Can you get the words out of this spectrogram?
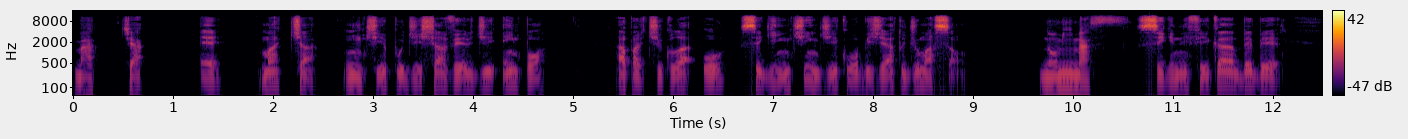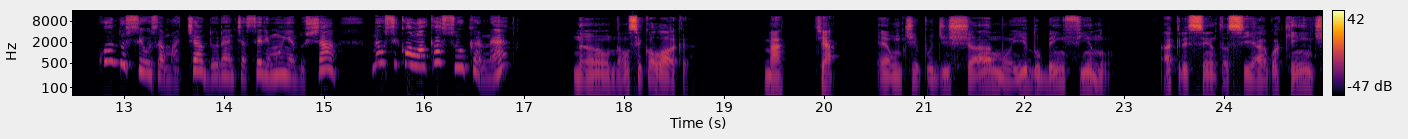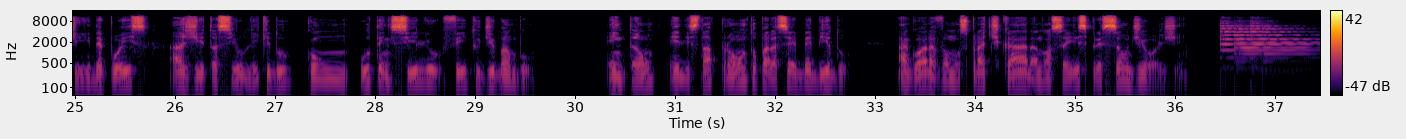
Matcha é matcha, um tipo de chá verde em pó. A partícula o seguinte indica o objeto de uma ação. Nomimas significa beber. Quando se usa matcha durante a cerimônia do chá, não se coloca açúcar, né? Não, não se coloca. Matcha é um tipo de chá moído bem fino. Acrescenta-se água quente e depois agita-se o líquido com um utensílio feito de bambu. Então, ele está pronto para ser bebido. Agora vamos praticar a nossa expressão de hoje.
